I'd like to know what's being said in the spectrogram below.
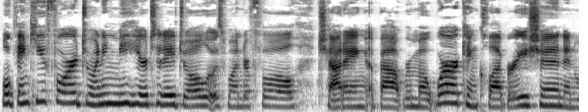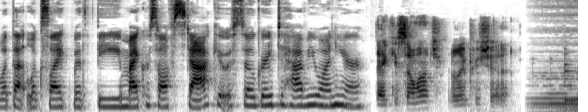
Well, thank you for joining me here today, Joel. It was wonderful chatting about remote work and collaboration and what that looks like with the Microsoft stack. It was so great to have you on here. Thank you so much. Really appreciate it.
